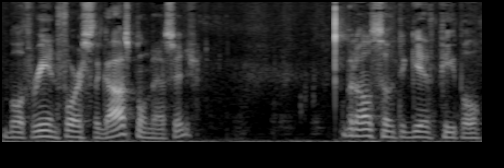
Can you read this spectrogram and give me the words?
both reinforce the gospel message but also to give people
